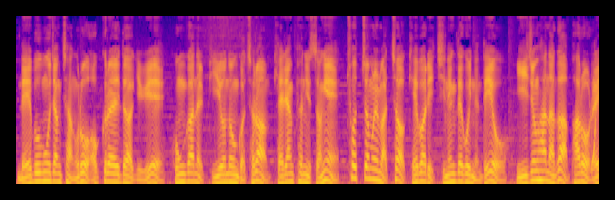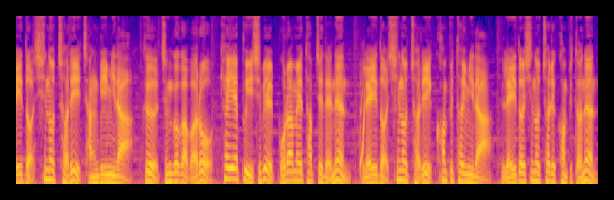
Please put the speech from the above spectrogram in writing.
내부 무장창으로 업그레이드하기 위해 공간을 비워놓은 것처럼 개량 편의성에 초점을 맞춰 개발이 진행되고 있는데요. 이 중 하나가 바로 레이더 신호 처리 장비입니다. 그 증거가 바로 KF-21 보라매에 탑재되는 레이더 신호 처리 컴퓨터입니다. 레이더 신호 처리 컴퓨터는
